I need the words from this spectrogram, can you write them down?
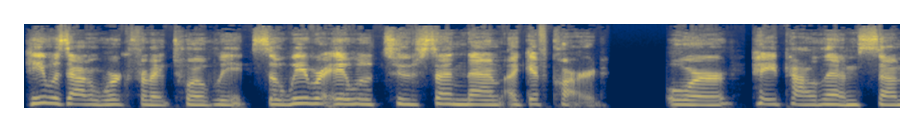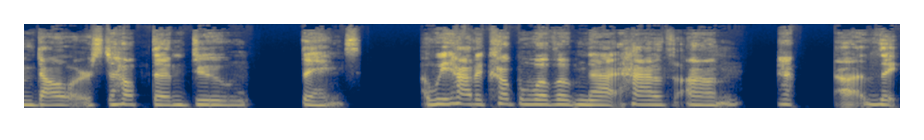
he was out of work for like 12 weeks. So we were able to send them a gift card or PayPal them some dollars to help them do things. We had a couple of them that have, um, uh, the,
